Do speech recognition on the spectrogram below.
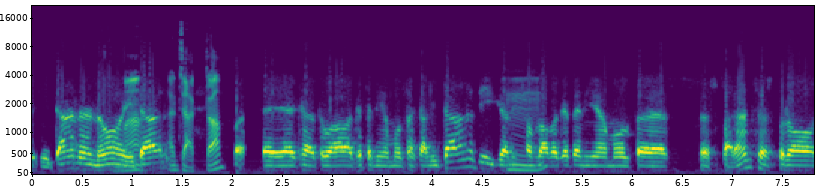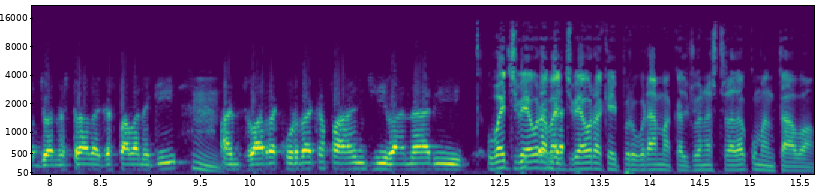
és gitana, no?, Home, i tal. Exacte. Deia que trobava que tenia molta qualitat i que Mm. semblava que tenia moltes esperances, però Joan Estrada, que estaven aquí, Mm. ens va recordar que fa anys hi va anar-hi... Ho vaig veure, vaig veure aquell programa que el Joan Estrada comentava.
